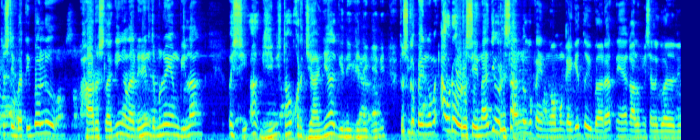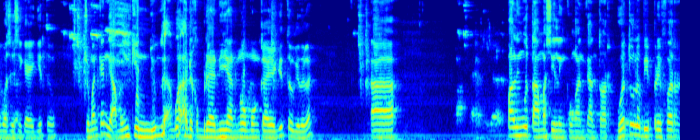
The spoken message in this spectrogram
Terus tiba-tiba lu harus lagi ngeladenin temen lu yang bilang Wih si A gini tau kerjanya gini gini gini. Terus gue pengen ngomong ah udah urusin aja urusan lu. Gue pengen ngomong kayak gitu ibaratnya kalau misalnya gue ada di posisi kayak gitu. Cuman kan nggak mungkin juga gue ada keberanian ngomong kayak gitu gitu kan? Eh, paling utama sih lingkungan kantor. Gue tuh lebih prefer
